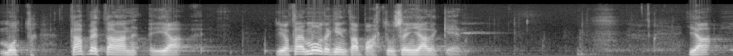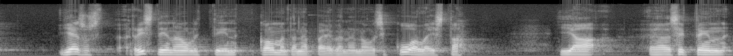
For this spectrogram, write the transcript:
mut tapetaan ja jotain muutakin tapahtuu sen jälkeen. Ja Jeesus ristiinnaulittiin, kolmantena päivänä nousi kuolleista ja sitten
